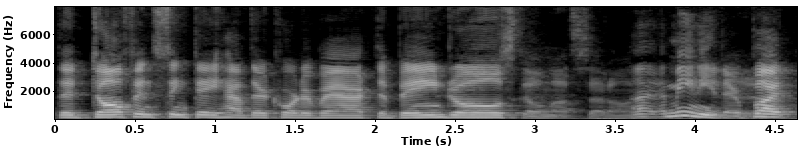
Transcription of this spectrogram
the Dolphins think they have their quarterback. The Bengals. Still not set on. I, me neither. But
